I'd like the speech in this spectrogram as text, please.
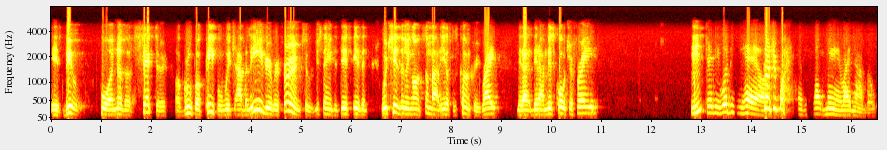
is built for another sector or group of people, which I believe you're referring to. You're saying that this isn't we're chiseling on somebody else's concrete, right? Did I did I misquote your phrase? Hmm? What do you have Country boy. as a black man right now, bro?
